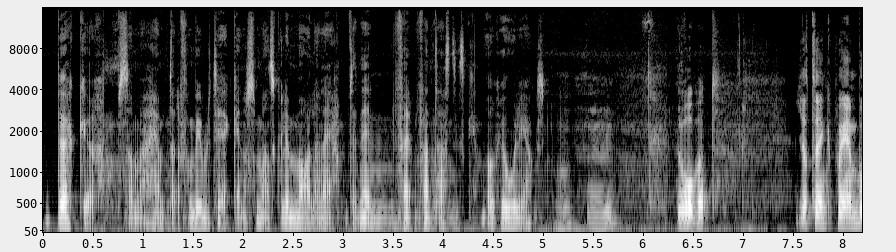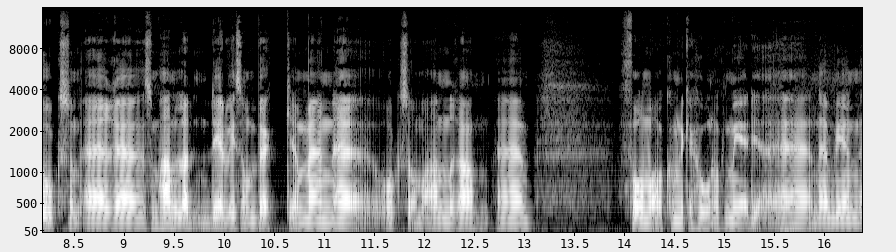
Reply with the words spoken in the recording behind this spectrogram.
böcker som var hämtade från biblioteken och som han skulle mala ner. Den är fa- fantastisk och rolig också. Mm. Robert? Jag tänker på en bok som, är, eh, som handlar delvis om böcker men eh, också om andra eh, former av kommunikation och media. Eh, nämligen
